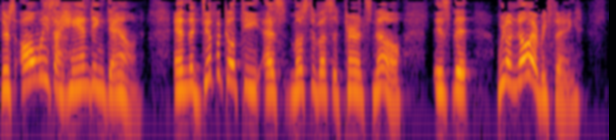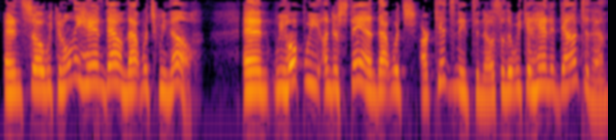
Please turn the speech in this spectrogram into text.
there's always a handing down. And the difficulty, as most of us as parents know, is that we don't know everything. And so we can only hand down that which we know. And we hope we understand that which our kids need to know so that we can hand it down to them.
